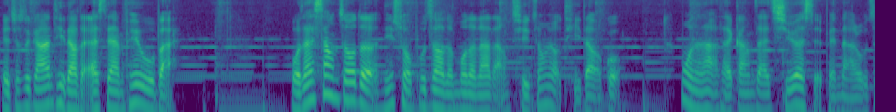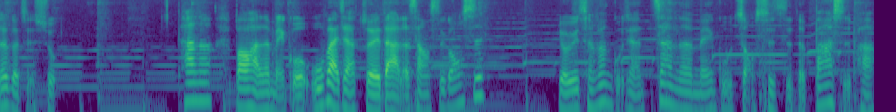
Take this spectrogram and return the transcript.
也就是刚刚提到的 S M P 五百。我在上周的你所不知道的莫德纳档其中有提到过，莫德纳才刚在七月时被纳入这个指数。它呢包含了美国五百家最大的上市公司，由于成分股竟然占了美股总市值的八十趴，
